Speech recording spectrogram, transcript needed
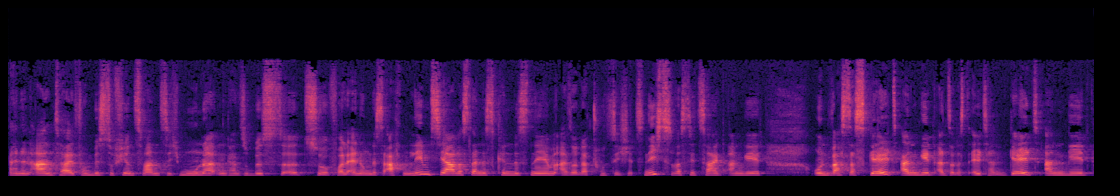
einen Anteil von bis zu 24 Monaten kannst du bis äh, zur Vollendung des achten Lebensjahres deines Kindes nehmen. Also da tut sich jetzt nichts, was die Zeit angeht. Und was das Geld angeht, also das Elterngeld angeht,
